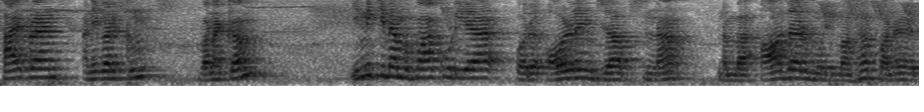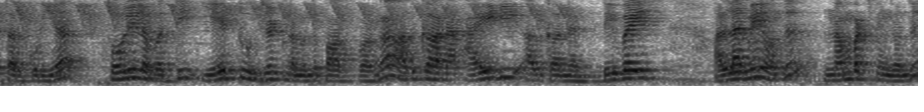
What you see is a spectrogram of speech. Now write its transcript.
ஹாய் ஃப்ரெண்ட்ஸ் அனைவருக்கும் வணக்கம். இன்றைக்கி நம்ம பார்க்கக்கூடிய ஒரு ஆன்லைன் ஜாப்ஸ்னால் நம்ம ஆதார் மூலியமாக பணம் எடுத்தரக்கூடிய தொழிலை பற்றி ஏ டு ஜெட் நம்ம வந்து பார்க்க போகிறோங்க அதுக்கான ஐடி அதுக்கான டிவைஸ் எல்லாமே வந்து நம்பர் நீங்கள் வந்து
